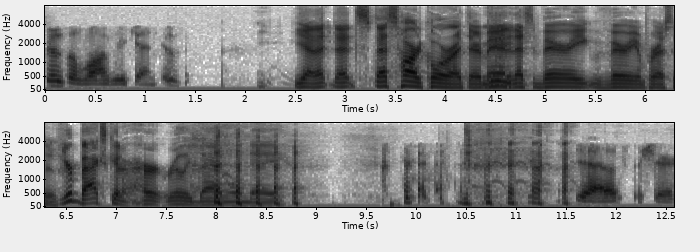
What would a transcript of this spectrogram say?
It was a long weekend. Was Yeah, that, that's that's hardcore right there, man. Dude. that's very very impressive. Your back's gonna hurt really bad one day. yeah, that's for sure.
